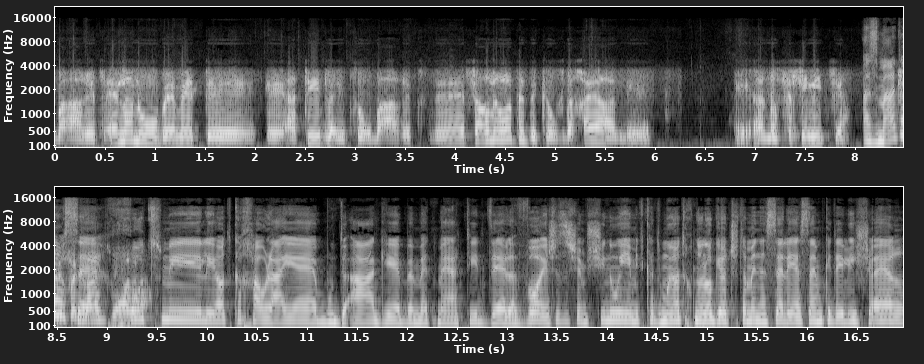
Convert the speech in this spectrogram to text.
בארץ. אין לנו באמת אה, אה, עתיד לייצור בארץ, ואפשר לראות את זה כעובדה חיה אה, על נושא פיניציה. אז מה אתה עושה. חוץ מלהיות ככה אולי אה, מודאג אה, באמת מהעתיד אה, לבוא? יש איזה שהם שינויים, התקדמויות טכנולוגיות שאתה מנסה ליישם כדי להישאר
